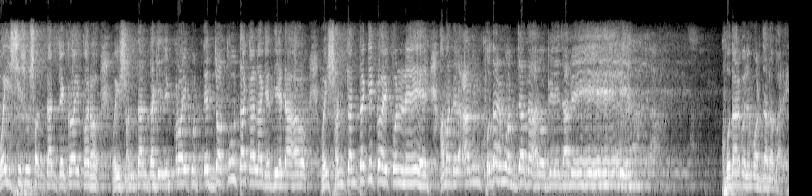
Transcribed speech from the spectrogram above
ওই শিশু সন্তানকে ক্রয় করো। ওই সন্তানটাকে যদি ক্রয় করতে যত টাকা লাগে দিয়ে দাও। ওই সন্তানটাকে ক্রয় করলে আমাদের আমন খোদার মর্যাদা আরও বেড়ে যাবে। খোদার বলে মর্যাদা বাড়ে।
